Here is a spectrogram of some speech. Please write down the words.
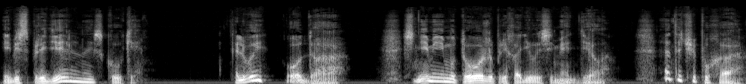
и беспредельной скуки. Львы? О, да. С ними ему тоже приходилось иметь дело. Это чепуха.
